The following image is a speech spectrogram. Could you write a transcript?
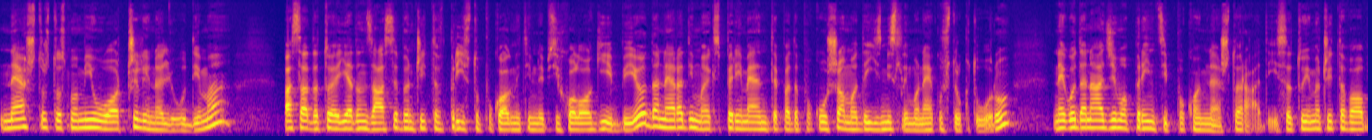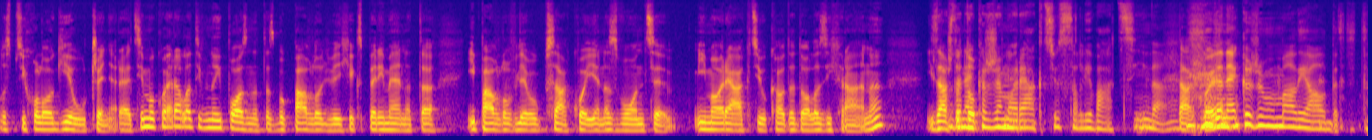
nešto što smo mi uočili na ljudima, pa sada to je jedan zaseban čitav pristup u kognitivnoj psihologiji bio, da ne radimo eksperimente pa da pokušavamo da izmislimo neku strukturu, nego da nađemo princip po kojem nešto radi. I sad tu ima čitava oblast psihologije učenja, recimo, koja je relativno i poznata zbog Pavlovljevih eksperimenata i Pavlovljevog psa koji je na zvonce imao reakciju kao da dolazi hrana. I zašto da ne to... kažemo reakciju salivacije. Da, Tako je. da ne kažemo mali Albert,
